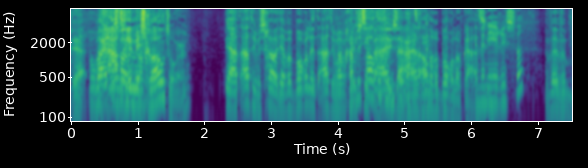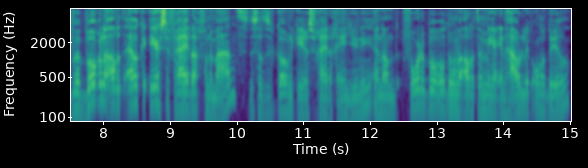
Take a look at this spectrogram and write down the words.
ja. Maar het is atrium is groot hoor. Ja, het atrium is groot. Ja, we borrelen in het atrium, maar we gaan dat misschien verhuizen naar een andere borrellocatie. En wanneer is dat? We, we, we borrelen altijd elke eerste vrijdag van de maand. Dus dat is de komende keer is vrijdag 1 juni. En dan voor de borrel doen we altijd een meer inhoudelijk onderdeel.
